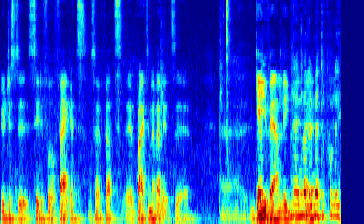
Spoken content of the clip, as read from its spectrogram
You're just a city full of faggots. För att eh, Brighton är väldigt eh, gayvänlig. Det är en väldigt Eh, metropoli...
